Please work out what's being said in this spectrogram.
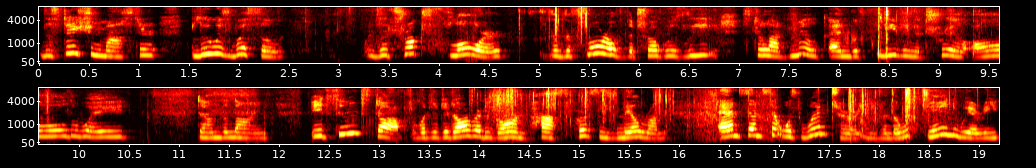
the station master blew his whistle. The truck's floor, the, floor of the truck was still had milk and was leaving a trail all the way down the line. It soon stopped, but it had already gone past Percy's mail run. And since it was winter, even though it's January,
